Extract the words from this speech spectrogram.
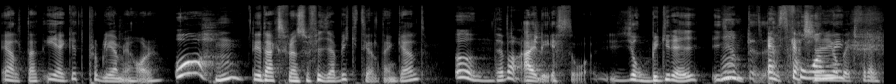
älta ett eget problem jag har. Oh! Mm, det är dags för en Sofia-bikt helt enkelt. Underbart. Nej, det är så jobbig grej. Mm, älskar att det är jobbigt för dig.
